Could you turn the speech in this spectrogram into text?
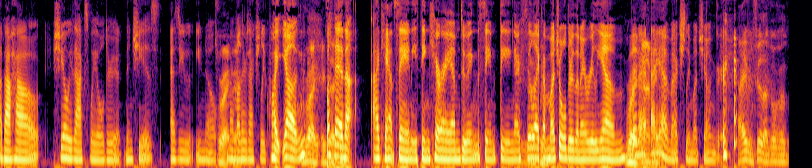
about how she always acts way older than she is. As you you know, Right, my right. mother's actually quite young. Right, But then I can't say anything. Here I am doing the same thing. I feel like I'm much older than I really am. Right, But I, and I I, am actually much younger. I even feel like over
